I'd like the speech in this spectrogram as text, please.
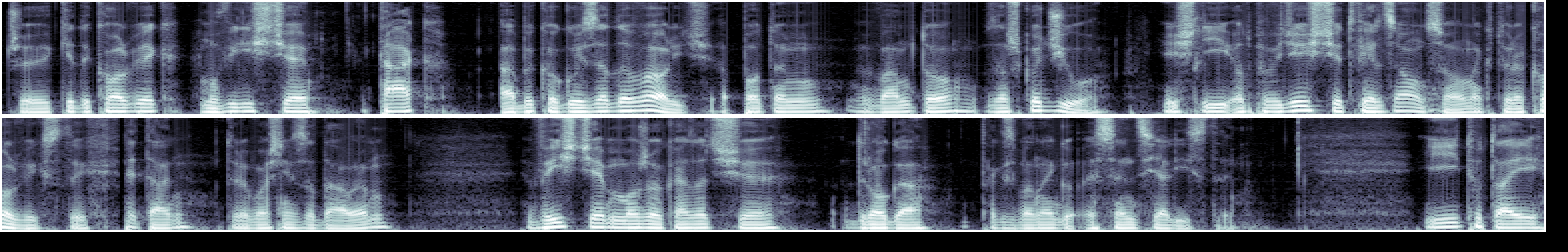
Czy kiedykolwiek mówiliście tak, aby kogoś zadowolić, a potem wam to zaszkodziło? Jeśli odpowiedzieliście twierdząco na którekolwiek z tych pytań, które właśnie zadałem, wyjściem może okazać się droga tak zwanego esencjalisty. I tutaj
